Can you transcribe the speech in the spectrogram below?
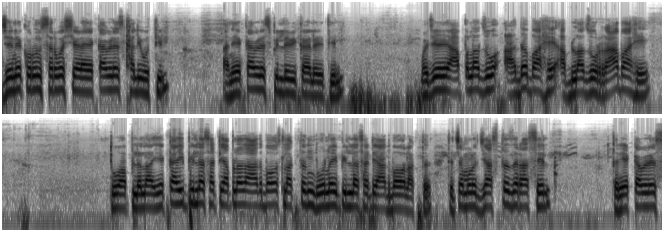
जेणेकरून सर्व शेळ्या एका वेळेस खाली होतील आणि एका वेळेस पिल्ले विकायला येतील. म्हणजे आपला जो आदब आहे आपला जो राब आहे तो आपल्याला एकाही पिल्लासाठी आपल्याला आदबावंच लागतं आणि दोनही पिल्लासाठी आदबावं लागतं. त्याच्यामुळं जास्त जर असेल तर एका वेळेस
